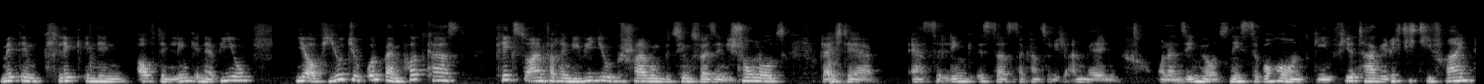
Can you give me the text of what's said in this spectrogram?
mit dem Klick in den, auf den Link in der Bio hier auf YouTube und beim Podcast klickst du einfach in die Videobeschreibung bzw. in die Shownotes. Gleich der erste Link ist das, da kannst du dich anmelden und dann sehen wir uns nächste Woche und gehen vier Tage richtig tief rein.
